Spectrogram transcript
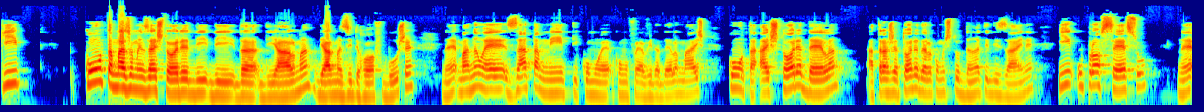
Que conta mais ou menos a história de, de, de, de Alma, de Alma Zidhoff Buscher, né? Mas não é exatamente como, é, como foi a vida dela, mas conta a história dela, a trajetória dela como estudante e designer e o processo né,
